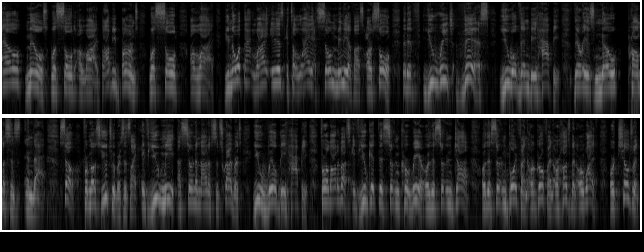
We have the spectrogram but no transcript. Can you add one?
Elle Mills was sold a lie. Bobby Burns was sold a lie. You know what that lie is? It's a lie that so many of us are sold, that if you reach this, you will then be happy. There is no promises in that. So for most YouTubers, it's like if you meet a certain amount of subscribers, you will be happy. For a lot of us, if you get this certain career or this certain job or this certain boyfriend or girlfriend or husband or wife or children,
